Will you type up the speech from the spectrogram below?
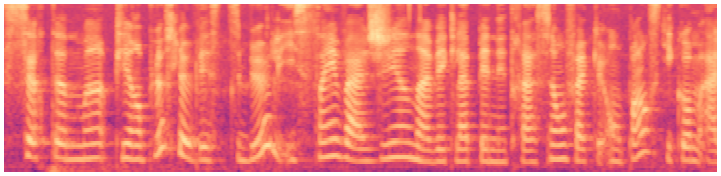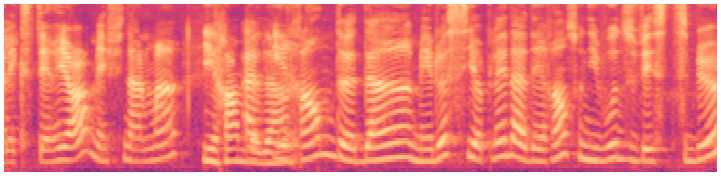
Certainement. Puis en plus, le vestibule, il s'invagine avec la pénétration. Fait qu'on pense qu'il est comme à l'extérieur, mais finalement, Il rentre dedans. il rentre dedans. Mais là, s'il y a plein d'adhérence au niveau du vestibule,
